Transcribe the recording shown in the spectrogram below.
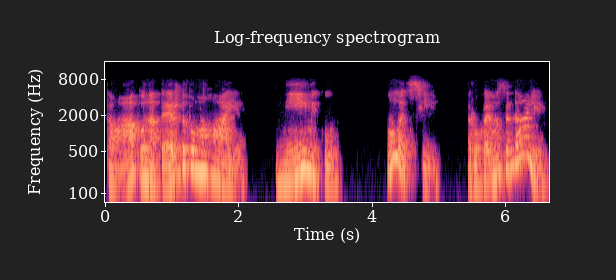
так, вона теж допомагає. Міміку. Молодці. Рухаємося далі.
